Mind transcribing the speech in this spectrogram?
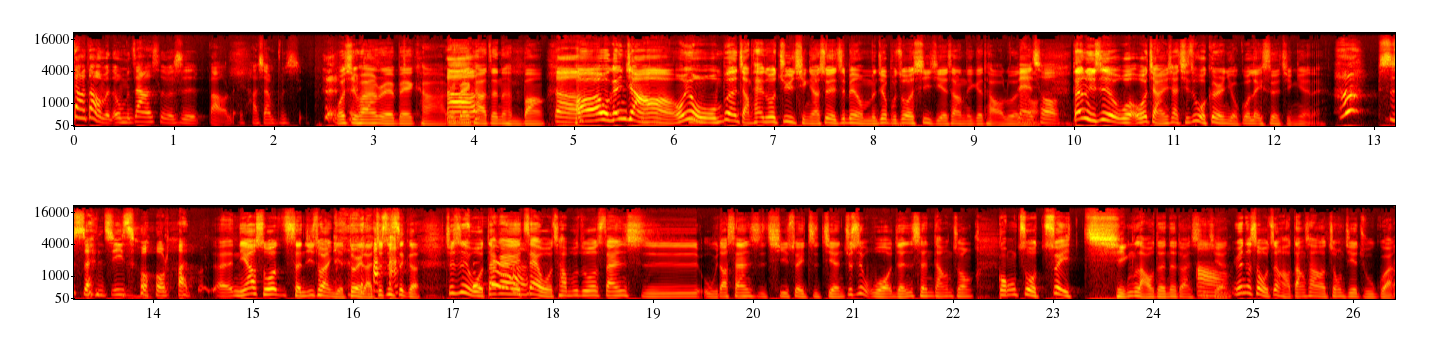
但但我们我们这样是不是爆雷？好像不行。我喜欢 Rebecca，Rebecca 真的很棒。好，我跟你讲啊，我因为我们不能讲太多剧情啊，所以这边我们就不做细节上的一个讨论。没错。但是我我讲一下，其实我个人有过类似的经验诶。是神机错乱，呃，你要说神机错乱也对了，就是这个，就是我大概在我差不多三十五到三十七岁之间，就是我人生当中工作最勤劳的那段时间，因为那时候我正好当上了中阶主管，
